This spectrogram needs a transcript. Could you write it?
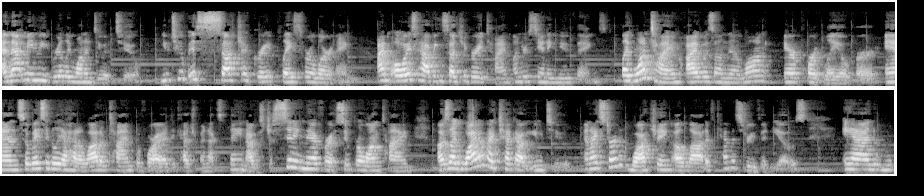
and that made me really want to do it too. YouTube is such a great place for learning. I'm always having such a great time understanding new things. Like one time, I was on a long airport layover, and so basically, I had a lot of time before I had to catch my next plane. I was just sitting there for a super long time. I was like, why don't I check out YouTube? And I started watching a lot of chemistry videos and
